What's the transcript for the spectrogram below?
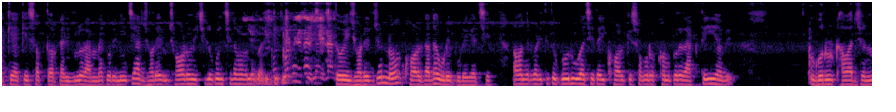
একে একে সব তরকারিগুলো রান্না করে নিয়েছি। আর ঝড়ের, ঝড় হয়েছিল বলছিলাম আমাদের বাড়ির দিকে তো এই ঝড়ের জন্য খড় গাদা উড়ে পড়ে গেছে। আমাদের বাড়িতে তো গরু আছে, তাই খড়কে সংরক্ষণ করে রাখতেই হবে। গরুর খাওয়ার জন্য।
